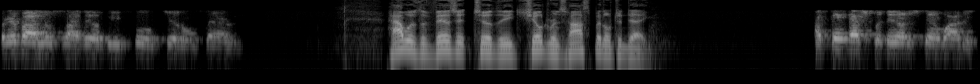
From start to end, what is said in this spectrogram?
but everybody looks like they'll be full tilt on Saturday. How was the visit to the Children's Hospital today? I think that's what they understand why this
